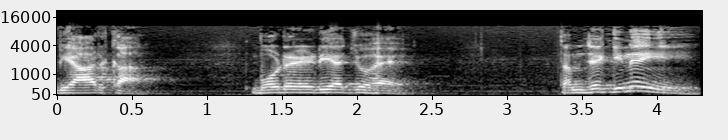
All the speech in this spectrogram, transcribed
बिहार का। बॉर्डर एरिया जो है। समझे कि नहीं?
